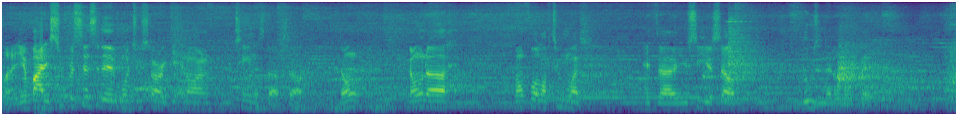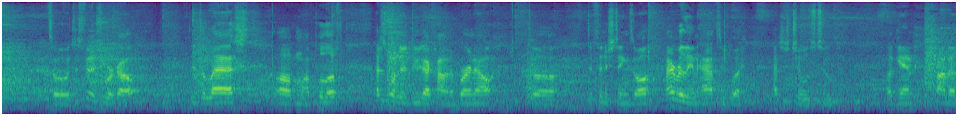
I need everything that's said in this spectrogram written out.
But your body's super sensitive once you start getting on routine and stuff. So don't don't uh don't fall off too much if uh, you see yourself losing it a little bit. So just finished workout. Did the last of my pull-ups. I just wanted to do that kind of burnout to, to finish things off. I really didn't have to, but I just chose to. Again, trying to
